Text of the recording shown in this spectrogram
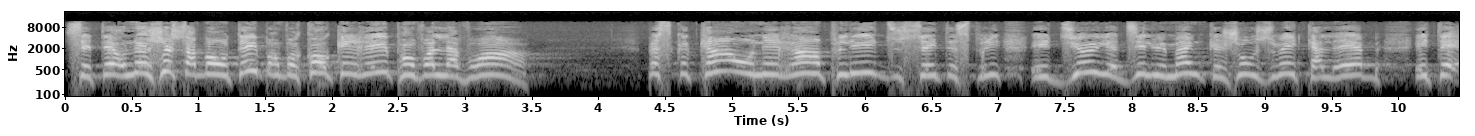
c'était on a juste à monter, puis on va conquérir, puis on va l'avoir. Parce que quand on est rempli du Saint-Esprit, et Dieu il a dit lui-même que Josué et Caleb étaient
